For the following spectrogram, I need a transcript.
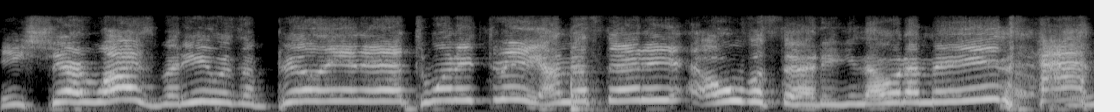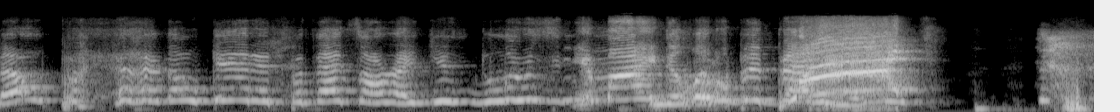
He sure was, but he was a billionaire at 23, under 30, over 30. You know what I mean? Nope, I don't get it, but that's all right. You're losing your mind a little bit, Betty.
